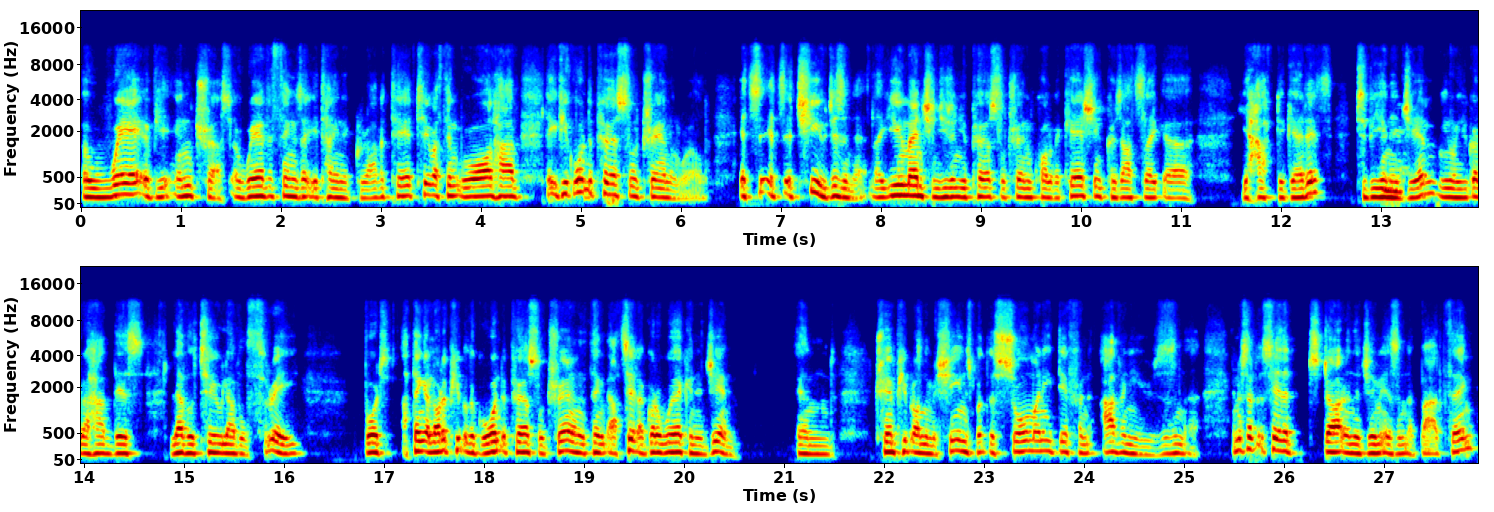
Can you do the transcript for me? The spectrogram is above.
aware of your interests, aware of the things that you're trying to gravitate to. I think we all have, like, if you go into personal training world, it's it's it's huge, isn't it? Like you mentioned, you done your personal training qualification because that's like a you have to get it to be in a mm-hmm. gym. You know, you've got to have this level two, level three. But I think a lot of people that go into personal training and think that's it. I've got to work in a gym and train people on the machines. But there's so many different avenues, isn't there? And it's not to say that starting in the gym isn't a bad thing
